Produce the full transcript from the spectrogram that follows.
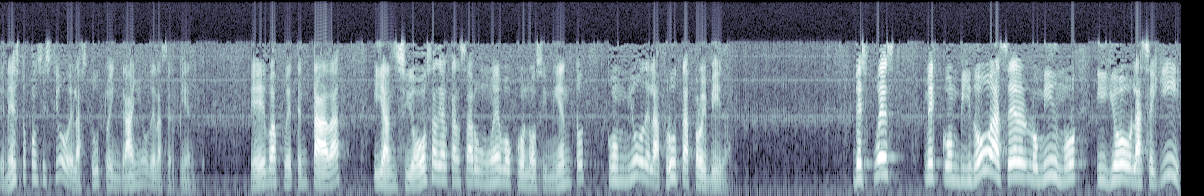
En esto consistió el astuto engaño de la serpiente. Eva fue tentada y ansiosa de alcanzar un nuevo conocimiento, comió de la fruta prohibida. Después me convidó a hacer lo mismo y yo la seguí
